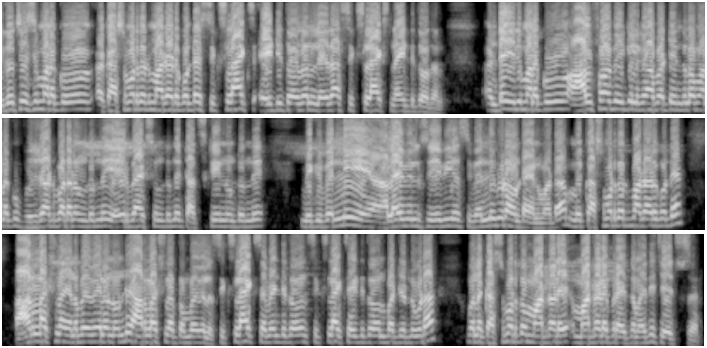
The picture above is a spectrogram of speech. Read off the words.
ఇది వచ్చేసి మనకు కస్టమర్ తోటి మాట్లాడుకుంటే సిక్స్ లాక్స్ ఎయిటీ థౌసండ్ లేదా సిక్స్ లాక్స్ నైన్టీ థౌసండ్ అంటే ఇది మనకు ఆల్ఫా వెహికల్ కాబట్టి ఇందులో మనకు పుష్ డాట్ బటన్ ఉంటుంది ఎయిర్ బ్యాగ్స్ ఉంటుంది టచ్ స్క్రీన్ ఉంటుంది. మీకు ఇవన్నీ అలైవిల్స్ ఏబిఎస్ ఇవన్నీ కూడా ఉంటాయి అనమాట మీకు కస్టమర్ తోటి మాట్లాడుకుంటే ఆరు లక్షల ఎనభై వేల నుండి ఆరు లక్షల తొంభై వేలు six lakh seventy thousand six lakh eighty thousand budget కూడా మన కస్టమర్తో మాట్లాడే మాట్లాడే ప్రయత్నం అయితే చేయొచ్చు sir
